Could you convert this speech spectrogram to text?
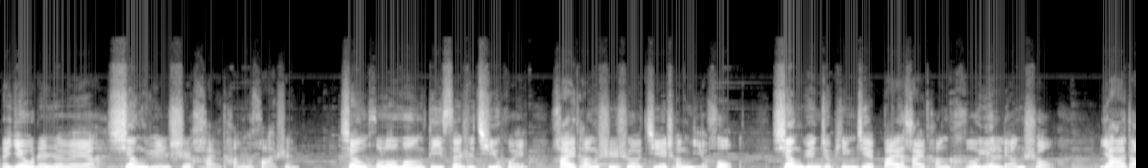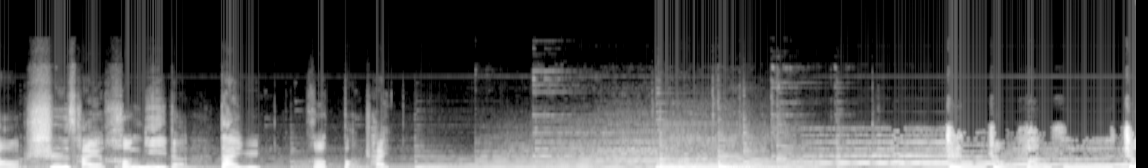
那也有人认为啊，湘云是海棠的化身。像《红楼梦》第三十七回，海棠诗社结成以后，湘云就凭借白海棠和韵两首，压倒诗才横溢的黛玉和宝钗。珍重芳姿昼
